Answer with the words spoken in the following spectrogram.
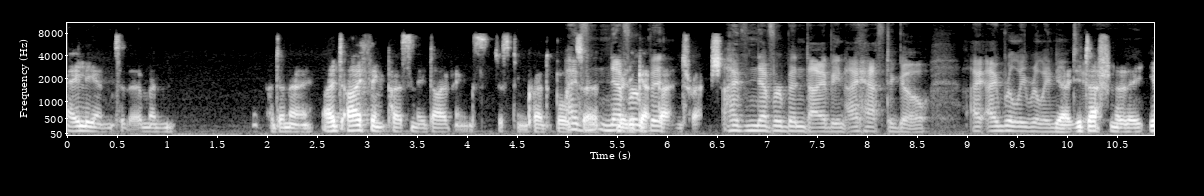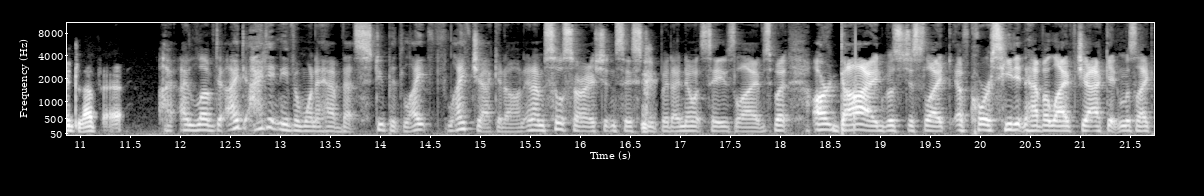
alien to them. And I don't know. I, I think personally diving's just incredible I've to really get been, that interaction. I've never been diving. I have to go. I, I really, really need to. yeah, you definitely, you'd love it. I, I loved it. I, I didn't even want to have that stupid life life jacket on, and I'm so sorry. I shouldn't say stupid. I know it saves lives, but our guide was just like, of course, he didn't have a life jacket and was like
